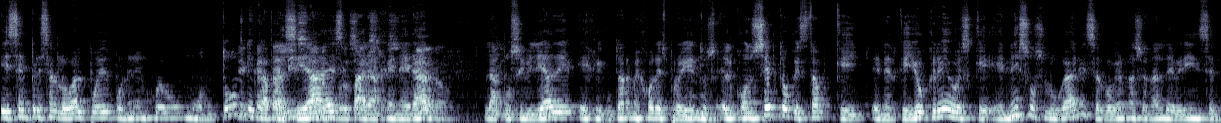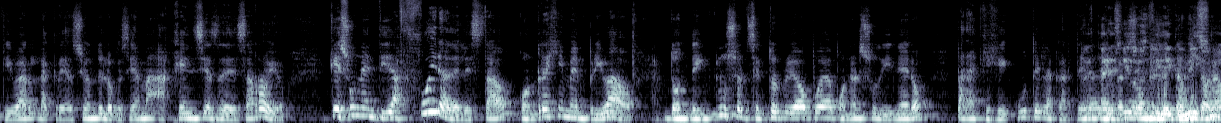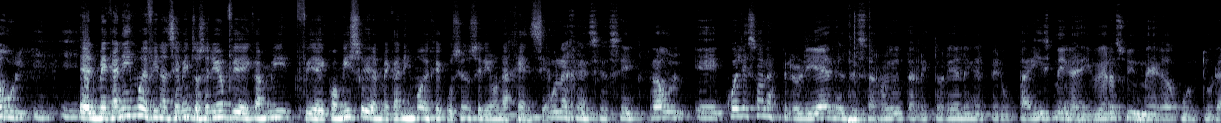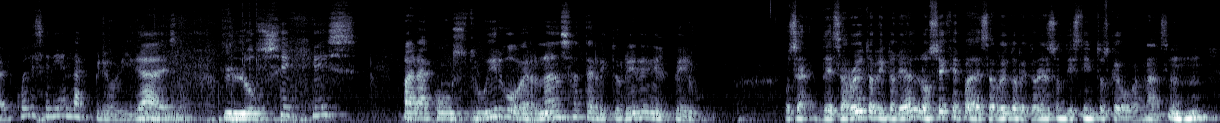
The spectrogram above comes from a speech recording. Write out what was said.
esa empresa global puede poner en juego un montón de capacidades para generar la posibilidad de ejecutar mejores proyectos. El concepto que está, que, en el que yo creo es que en esos lugares el gobierno nacional debería incentivar la creación de lo que se llama agencias de desarrollo, que es una entidad fuera del Estado, con régimen privado, donde incluso el sector privado pueda poner su dinero para que ejecute la cartera de inversión del El mecanismo de financiamiento sería un fideicomiso y el mecanismo de ejecución sería una agencia. Una agencia, sí. Raúl, eh, ¿cuáles son las prioridades del desarrollo territorial en el Perú? País megadiverso y megacultural. ¿Cuáles serían las prioridades, los ejes para construir gobernanza territorial en el Perú? O sea, desarrollo territorial, los ejes para desarrollo territorial son distintos que gobernanza.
